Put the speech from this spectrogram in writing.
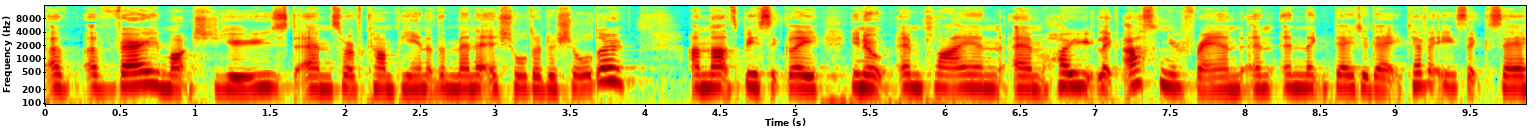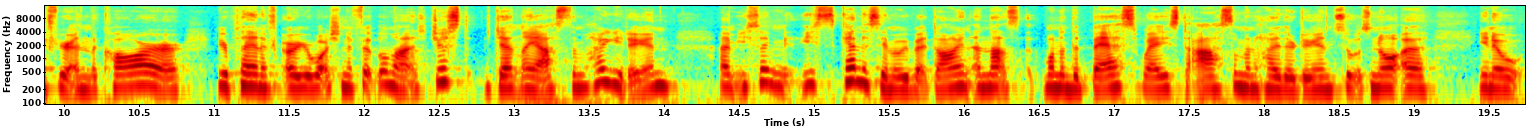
a, a very much used um, sort of campaign at the minute is shoulder to shoulder. And that's basically, you know, implying um, how you, like asking your friend in, in like day to day activities, like say if you're in the car or you're playing a, or you're watching a football match, just gently ask them how you doing. Um, you seem you kind of seem a wee bit down, and that's one of the best ways to ask and how they're doing. So it's not a you know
